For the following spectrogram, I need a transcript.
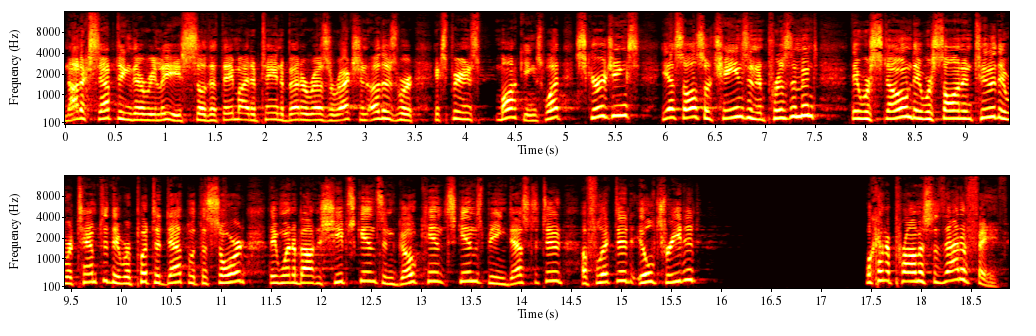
not accepting their release so that they might obtain a better resurrection. Others were experienced mockings. What? Scourgings? Yes, also chains and imprisonment. They were stoned. They were sawn in two. They were tempted. They were put to death with the sword. They went about in sheepskins and goat skins, being destitute, afflicted, ill-treated. What kind of promise is that of faith?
